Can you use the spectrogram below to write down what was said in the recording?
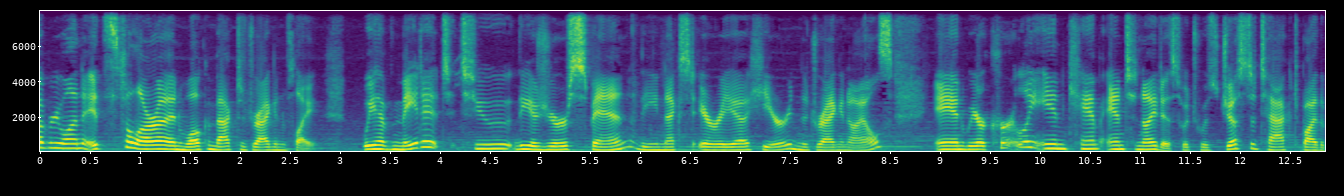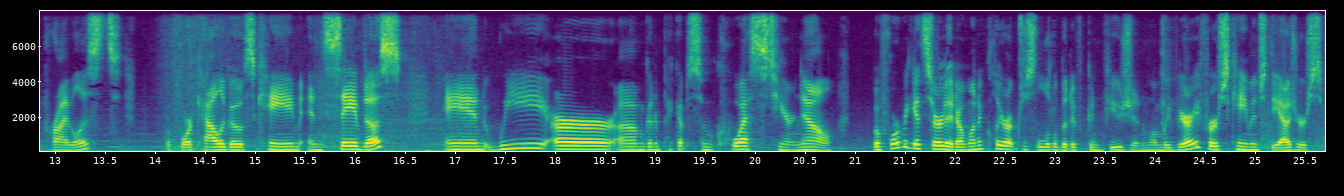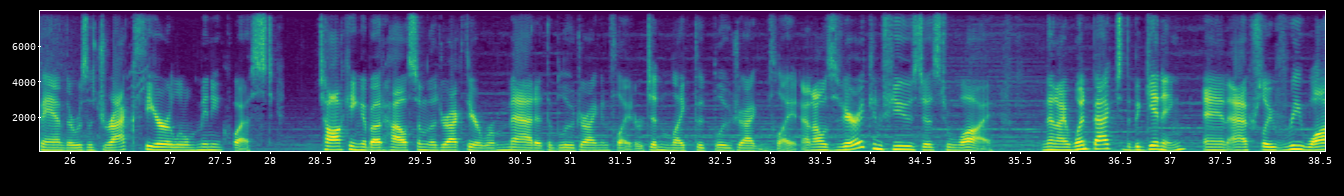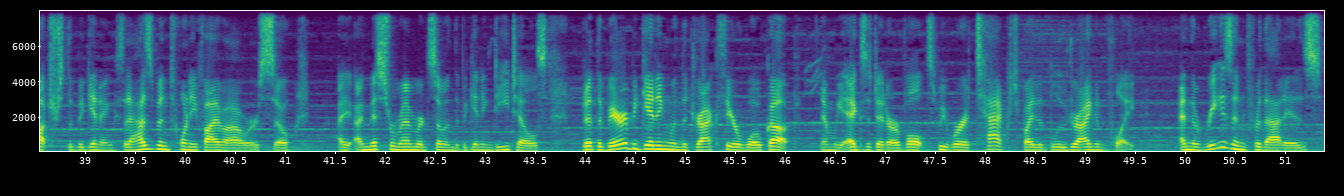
everyone, it's Tallara and welcome back to Dragonflight. We have made it to the Azure Span, the next area here in the Dragon Isles, and we are currently in Camp Antonidas, which was just attacked by the Primalists before Kalecgos came and saved us, and we are um, going to pick up some quests here now. Before we get started, I want to clear up just a little bit of confusion. When we very first came into the Azure Span, there was a Dracthyr little mini quest talking about how some of the Dracthyr were mad at the Blue Dragonflight or didn't like the Blue Dragonflight, and I was very confused as to why. And then I went back to the beginning and actually rewatched the beginning, because it has been 25 hours, so I, I, misremembered some of the beginning details. But at the very beginning, when the Dracthyr woke up and we exited our vaults, we were attacked by the Blue Dragonflight. And the reason for that is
